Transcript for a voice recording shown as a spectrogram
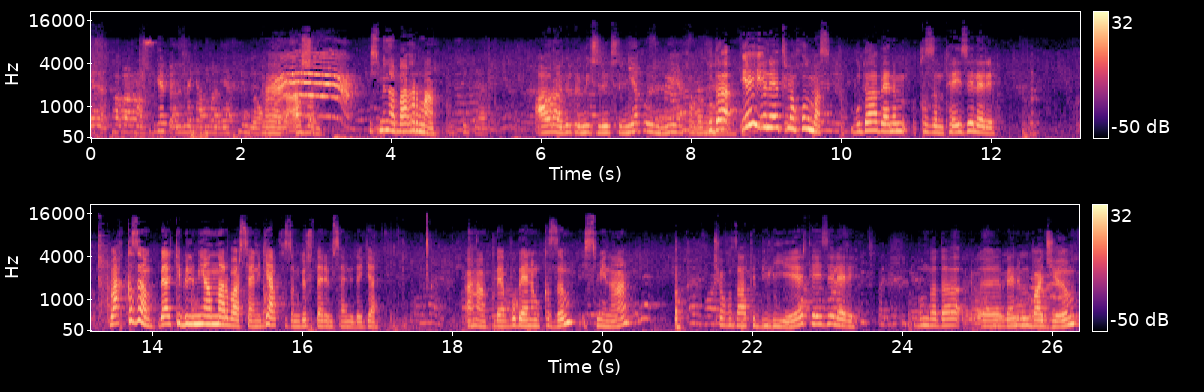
Bana tabağına su getir elimdeki hamları yakayım diyor. He, aşın. İsmine bağırma. Avra götür mikseri mikseri niye koydun niye yakamadın? Bu da ey ele etmek olmaz. Bu da benim kızım teyzeleri. Bak kızım belki bilmeyenler var seni. Gel kızım göstereyim seni de gel. Aha bu benim kızım İsmina. Çok zatı biliyor teyzeleri. Bunda da e, benim bacım.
